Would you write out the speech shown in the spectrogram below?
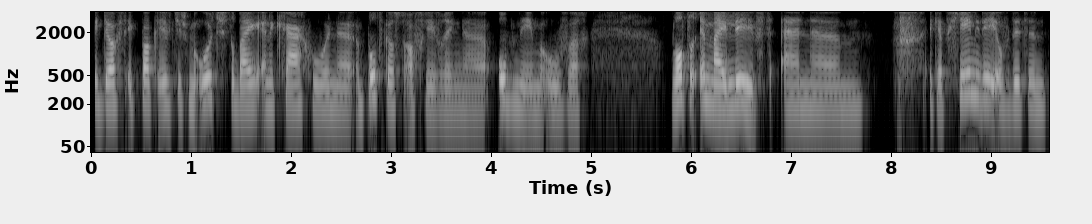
ik dacht, ik pak eventjes mijn oortjes erbij en ik ga gewoon uh, een podcastaflevering uh, opnemen over wat er in mij leeft. En um, ik heb geen idee of dit een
